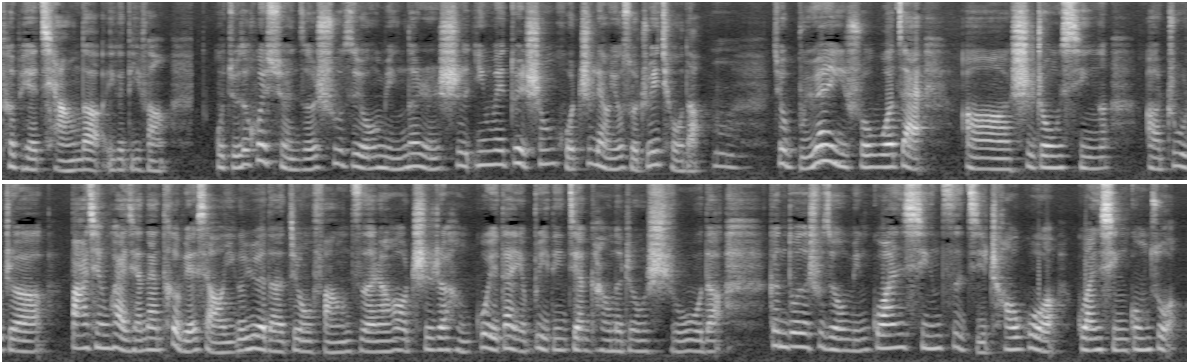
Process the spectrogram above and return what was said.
特别强的一个地方。我觉得会选择数字游民的人，是因为对生活质量有所追求的，嗯，就不愿意说窝在啊、呃市中心啊、住着八千块钱但特别小一个月的这种房子，然后吃着很贵但也不一定健康的这种食物的。更多的数字游民关心自己超过关心工作，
